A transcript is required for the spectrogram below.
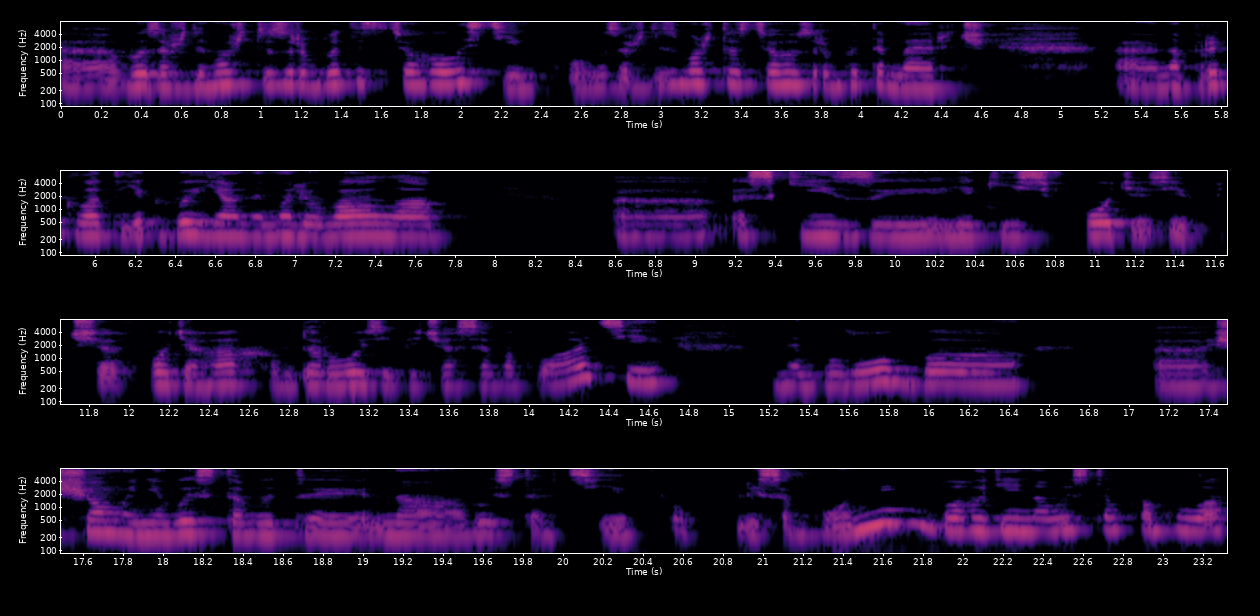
е, ви завжди можете зробити з цього листівку, ви завжди зможете з цього зробити мерч. Е, Наприклад, якби я не малювала е, ескізи якісь в потязі, в потягах в дорозі під час евакуації, не було б е, що мені виставити на виставці в Лісабоні. Благодійна виставка була.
